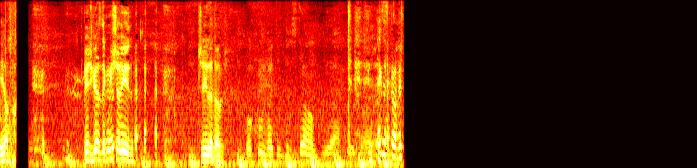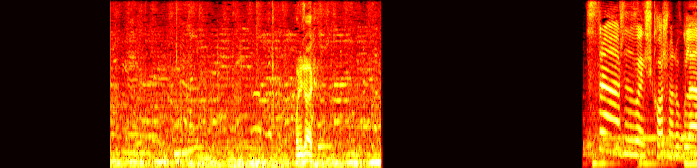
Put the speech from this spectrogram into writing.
Ile? Pięć gwiazdek Michelin. Czy ile tam? O kurwa, i to z dwóch stron. Jak zeskrobiesz? Poniedziałek. Straszny, to był jakiś koszmar w ogóle,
